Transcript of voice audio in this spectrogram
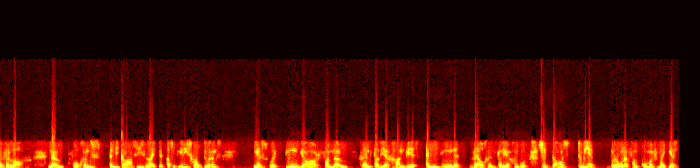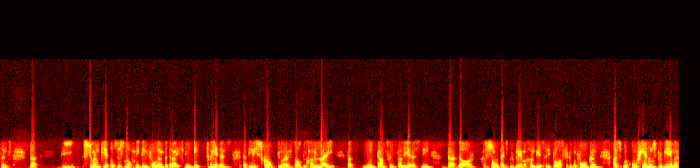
te verlaag. Nou volgens indikasies lyk dit asof hierdie skroptorings eers oor 10 jaar van nou geïnstalleer gaan wees indien dit wel geïnstalleer gaan word. So daar's twee bronne van kommer vir my. Eerstens dat die stoomketels is nog nie ten volle in bedryf nie en tweedens dat hierdie skroptorings daartoe gaan lei wat nie tans geïnstalleer is nie dat daar gesondheidsprobleme gaan wees vir die plaaslike bevolking as ook omgewingsprobleme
